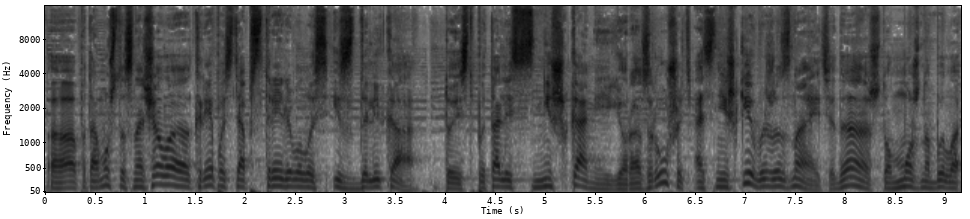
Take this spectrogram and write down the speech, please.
А, потому что сначала крепость обстреливалась издалека. То есть пытались снежками ее разрушить. А снежки, вы же знаете, да, что можно было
